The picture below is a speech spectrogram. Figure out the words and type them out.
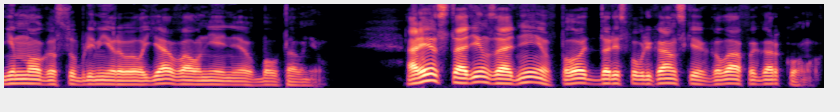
Немного сублимировал я волнение в болтовню. Аресты один за одним, вплоть до республиканских глав и горкомов.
